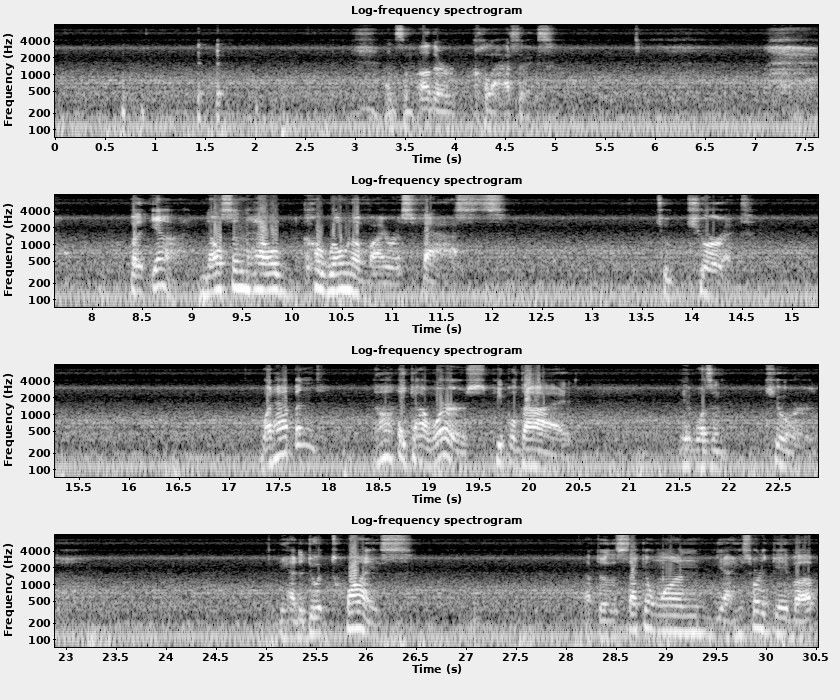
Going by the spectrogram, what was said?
Some other classics. But yeah, Nelson held coronavirus fasts to cure it. What happened? Oh, it got worse. People died. It wasn't cured. He had to do it twice. After the second one, yeah, he sort of gave up.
